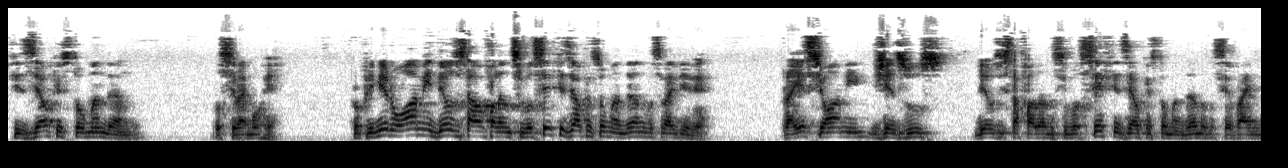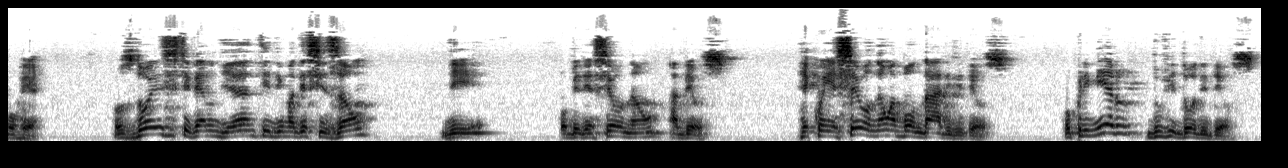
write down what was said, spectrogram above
fizer o que estou mandando, você vai morrer. Para o primeiro homem, Deus estava falando: se você fizer o que eu estou mandando, você vai viver. Para esse homem, Jesus, Deus está falando: se você fizer o que eu estou mandando, você vai morrer. Os dois estiveram diante de uma decisão de obedecer ou não a Deus, reconhecer ou não a bondade de Deus. O primeiro duvidou de Deus.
